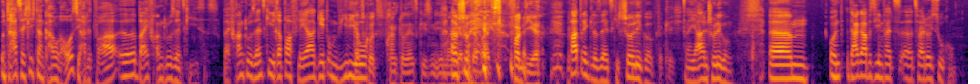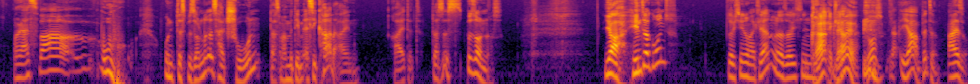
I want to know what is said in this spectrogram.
Und tatsächlich dann kam raus, ja, das war äh, bei Frank Losensky hieß es. Bei Frank Losensky, Rapper Flair, geht um Video. Ganz kurz, Frank Losensky ist ein Ah, ehemaliger Entschuldigung. Mitarbeiter von dir. Patrick Losensky, Entschuldigung. Wirklich. Ja, Entschuldigung. Ähm, und da gab es jedenfalls äh, zwei Durchsuchungen. Und das war. äh, Uh. Und das Besondere ist halt schon, dass man mit dem SEK da einreitet. Das ist besonders. Ja, Hintergrund. Soll ich den noch erklären oder soll ich ihn. Klar, erklär ja? Los. Ja, bitte. Also,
